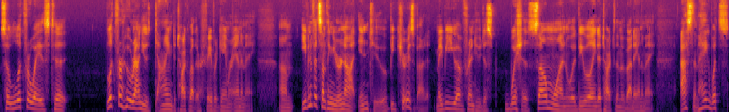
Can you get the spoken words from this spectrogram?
so look for ways to look for who around you is dying to talk about their favorite game or anime. Um, even if it's something you're not into, be curious about it. Maybe you have a friend who just wishes someone would be willing to talk to them about anime. Ask them, hey, what's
